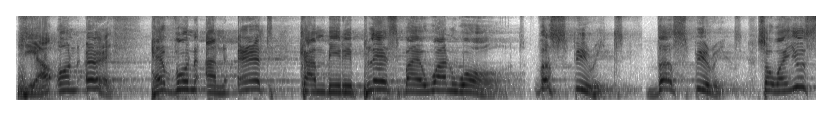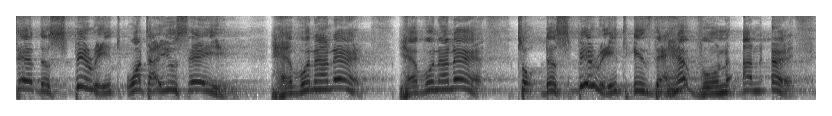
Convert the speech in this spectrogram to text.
here on earth. Heaven and earth can be replaced by one word. The Spirit. The Spirit. So when you say the Spirit, what are you saying? Heaven and earth. Heaven and earth. So the Spirit is the heaven and earth.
